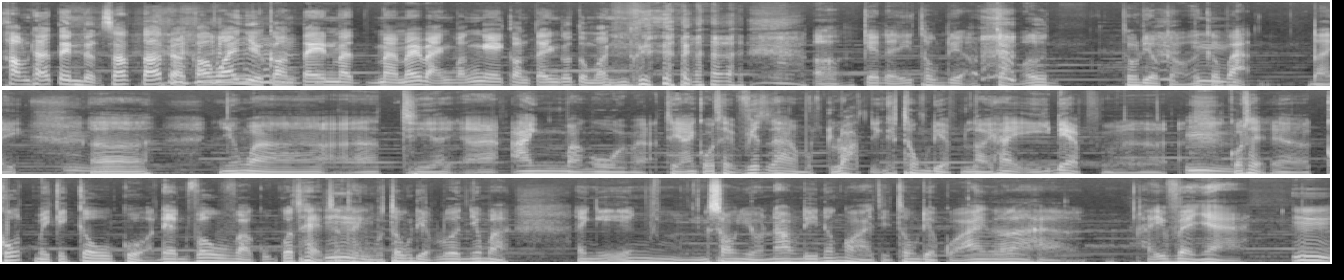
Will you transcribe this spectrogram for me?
không thể tin được sắp Tết rồi có quá nhiều content mà mà mấy bạn vẫn nghe content của tụi mình ờ cái đấy thông điệp cảm ơn thông điệp cảm ơn Ừ. các bạn đấy ừ. Ờ, nhưng mà à, thì à, anh mà ngồi mà thì anh có thể viết ra một loạt những cái thông điệp lời hay ý đẹp ờ, Ừ. có thể uh, cốt mấy cái câu của đèn vâu và cũng có thể trở Ừ. thành một thông điệp luôn nhưng mà anh nghĩ ừm, sau nhiều năm đi nước ngoài thì thông điệp của anh đó là hả, hãy về nhà ừ.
